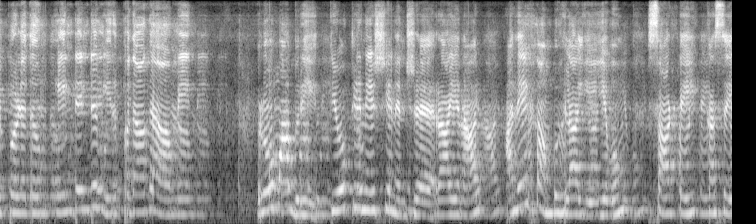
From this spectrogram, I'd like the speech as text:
எப்பொழுதும் என்றென்றும் இருப்பதாக ஆமென். ரோமாபுரி தியோக்ளினேஷியன் என்ற ராயனால் அநேக அம்புகளால் எய்யவும் சாட்டை கசை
